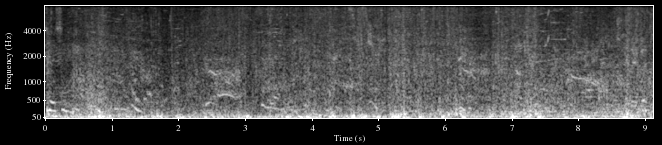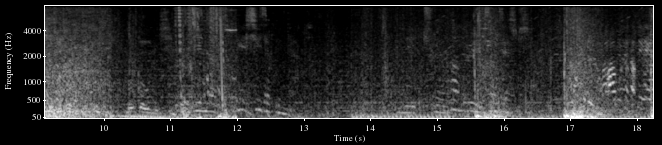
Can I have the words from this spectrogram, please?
조심해. Ah,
